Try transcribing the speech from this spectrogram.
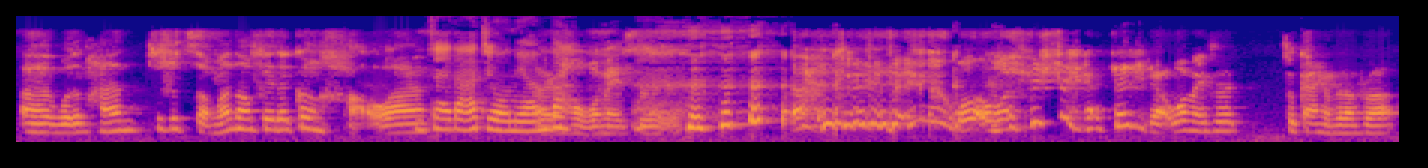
呃，我的盘就是怎么能飞得更好啊？你再打九年吧。然后我每次 对对对，我我是真是这样，我每次就干什么都说，哎，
